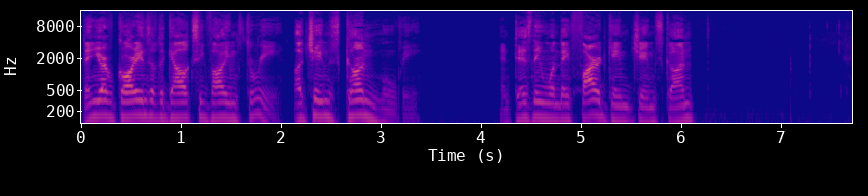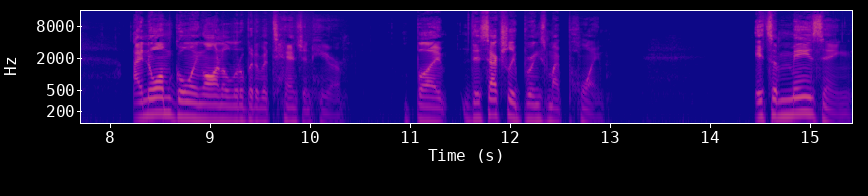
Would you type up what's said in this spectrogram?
Then you have Guardians of the Galaxy Volume 3, a James Gunn movie. And Disney, when they fired James Gunn, I know I'm going on a little bit of a tangent here, but this actually brings my point. It's amazing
